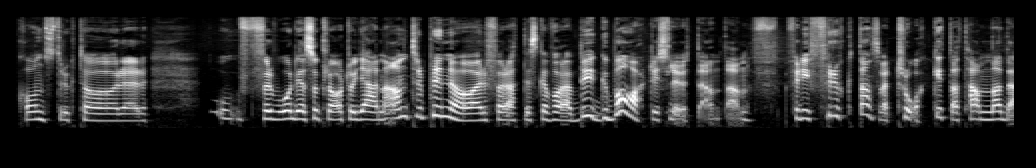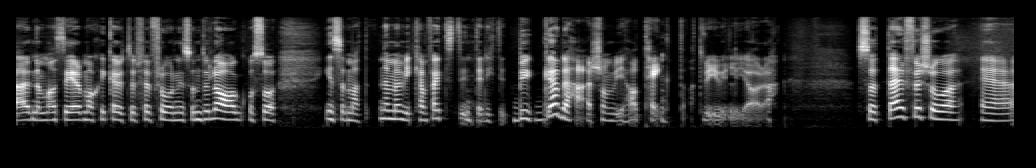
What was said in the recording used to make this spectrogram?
konstruktörer, och för vår del såklart och gärna entreprenör för att det ska vara byggbart i slutändan. För det är fruktansvärt tråkigt att hamna där när man ser att man skickar ut ett förfrågningsunderlag och så inser man att nej men vi kan faktiskt inte riktigt bygga det här som vi har tänkt att vi vill göra. Så att därför så eh,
